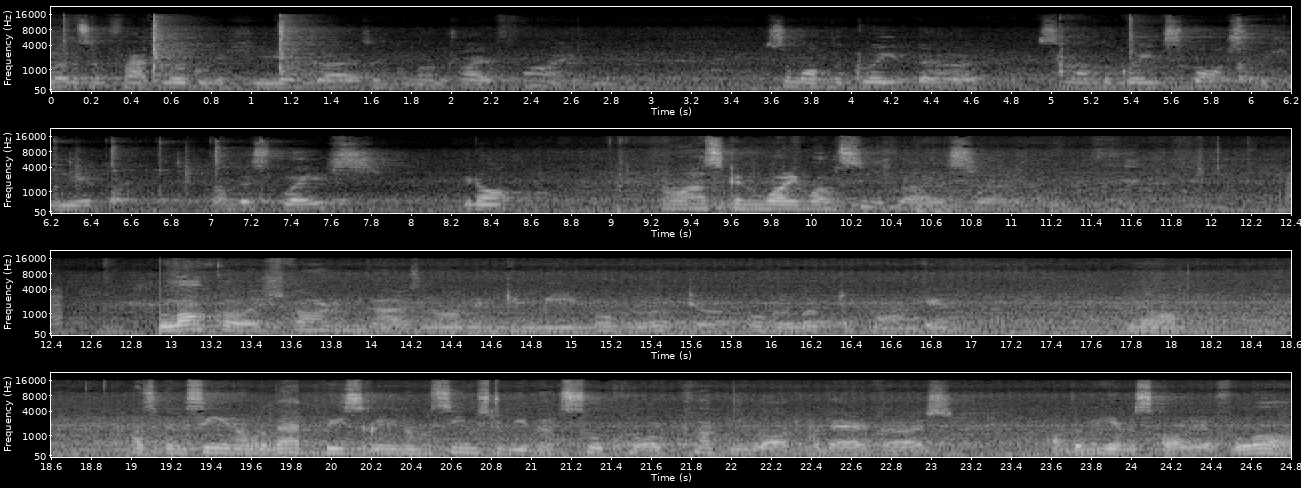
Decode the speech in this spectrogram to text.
let us in fact look over here, guys, and you know try to find some of the great uh, some of the great spots here on this place. You know, now as you can very well see, guys, uh, Law Garden, guys, and all mean, can be overlooked or overlooked upon here. You know, as you can see, you know, that basically, you know, seems to be that so-called parking lot over there, guys, of the BMS College of Law,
